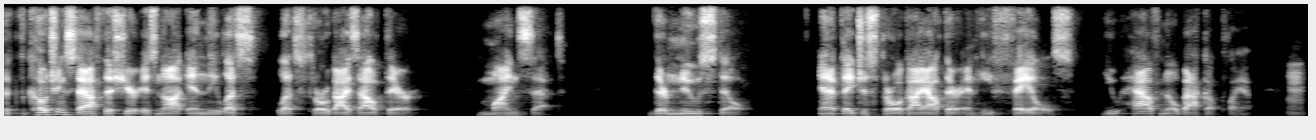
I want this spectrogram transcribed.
The, the coaching staff this year is not in the let's let's throw guys out there mindset. They're new still. And if they just throw a guy out there and he fails, you have no backup plan. Mm.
